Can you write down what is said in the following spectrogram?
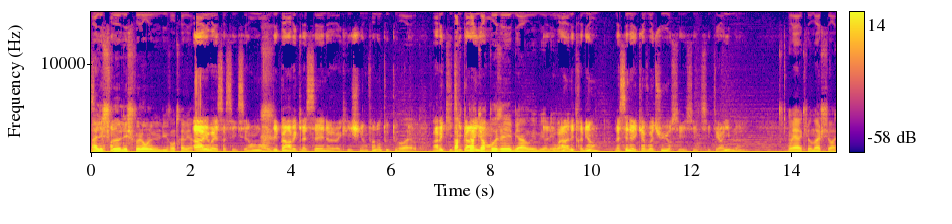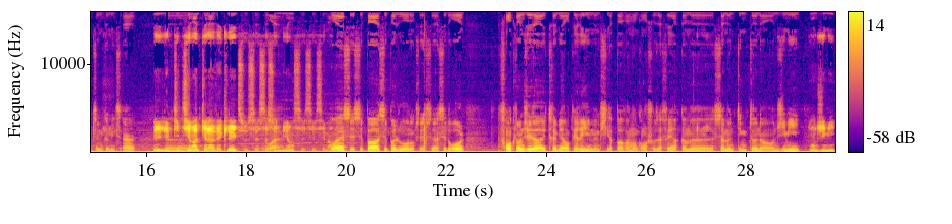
ah les cheveux, les cheveux longs lui, vont très bien. Ah ouais, ça c'est excellent. Au départ avec la scène, euh, avec les chiens, enfin non, tout, tout. Avec Kitty, pareil. Parker posé, bien, oui, bien. Voilà, elle est très bien. La scène avec la voiture, c'est terrible. Ouais, avec l'hommage sur Action Comics 1. Les, euh, petites tirades qu'elle a avec Lex, ça, sonne bien, c'est marrant. Ouais, c'est pas, pas lourd, donc c'est assez drôle. Frank Langella est très bien en Perry, même s'il n'a pas vraiment grand chose à faire, comme euh, Sam Huntington en Jimmy. En Jimmy.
